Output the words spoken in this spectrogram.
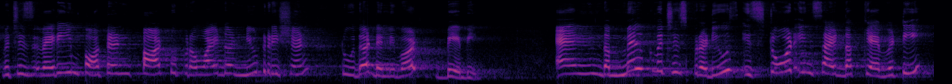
which is very important part to provide the nutrition to the delivered baby and the milk which is produced is stored inside the cavity,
